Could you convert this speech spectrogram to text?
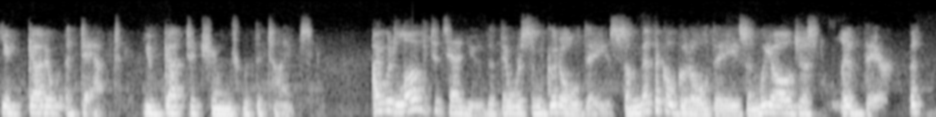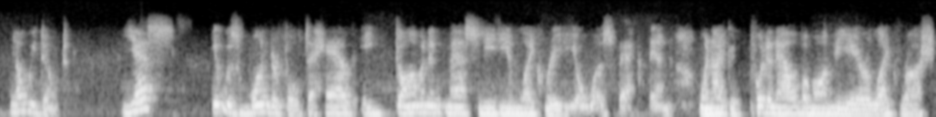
you've got to adapt. You've got to change with the times. I would love to tell you that there were some good old days, some mythical good old days, and we all just lived there. But no, we don't. Yes, it was wonderful to have a dominant mass medium like radio was back then, when I could put an album on the air like Rush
